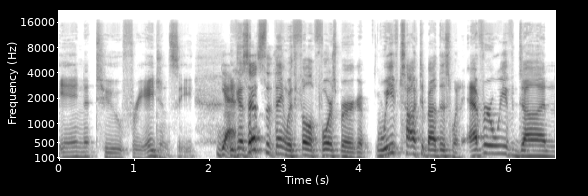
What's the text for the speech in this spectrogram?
into free agency. Yes. Because that's the thing with Filip Forsberg. We've talked about this whenever we've done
